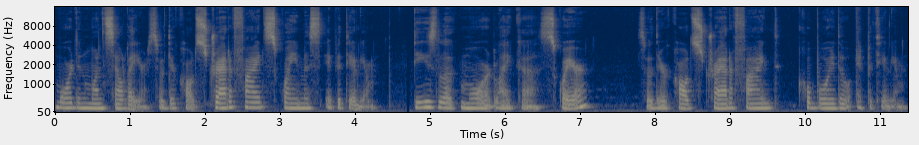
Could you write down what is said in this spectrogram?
more than one cell layer, so they're called stratified squamous epithelium. These look more like a square, so they're called stratified cuboidal epithelium.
